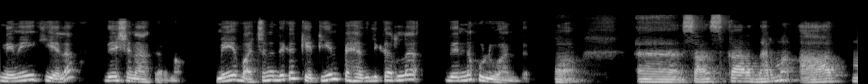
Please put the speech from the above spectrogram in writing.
නෙමෙයි කියලා දේශනා කරනවා. මේ වචන දෙක කෙටියෙන් පැහැදිලි කරලා දෙන්න පුළුවන්ද? සංස්කාර ධර්ම ආත්ම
